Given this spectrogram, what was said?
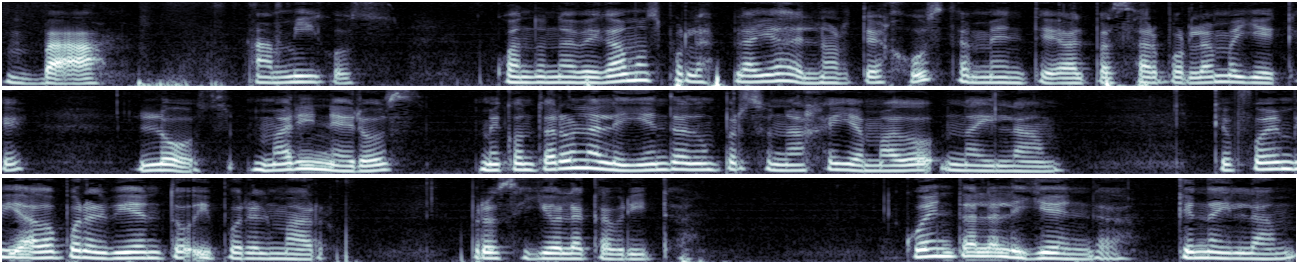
Bah, amigos, cuando navegamos por las playas del norte, justamente al pasar por Lambayeque, los marineros me contaron la leyenda de un personaje llamado Nailam, que fue enviado por el viento y por el mar prosiguió la cabrita. Cuenta la leyenda que Nailam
